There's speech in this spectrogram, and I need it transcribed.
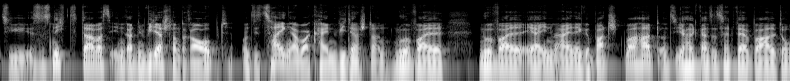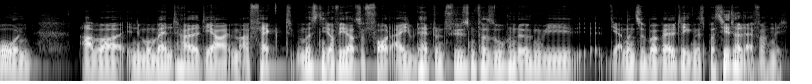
sie, es ist nichts da, was ihnen gerade den Widerstand raubt und sie zeigen aber keinen Widerstand, nur weil, nur weil er ihnen eine gebatscht mal hat und sie halt ganze Zeit verbal drohen. Aber in dem Moment halt, ja, im Affekt müssen die auch wieder sofort eigentlich mit Händen und Füßen versuchen, irgendwie die anderen zu überwältigen. Das passiert halt einfach nicht.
